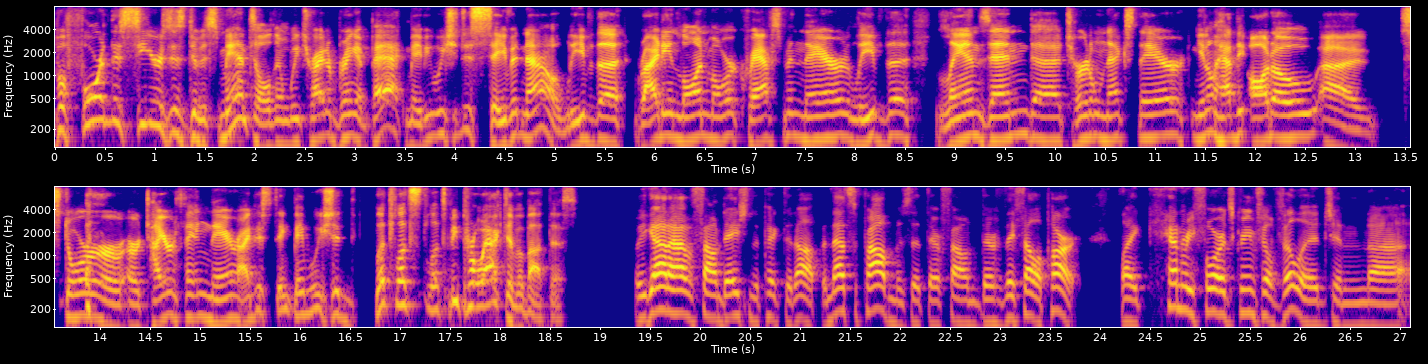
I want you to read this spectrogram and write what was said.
before the Sears is dismantled and we try to bring it back, maybe we should just save it now. Leave the riding lawnmower craftsman there, leave the Land's End uh, turtlenecks there, you know, have the auto uh, store or, or tire thing there. I just think maybe we should let's let's let's be proactive about this. Well, you got to have a foundation that picked it up, and that's the problem is that they're found they they fell apart like Henry Ford's Greenfield Village and uh,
